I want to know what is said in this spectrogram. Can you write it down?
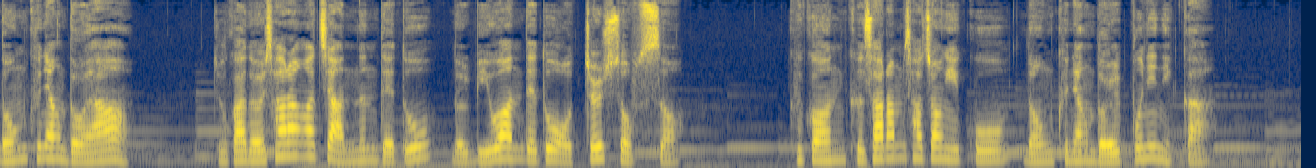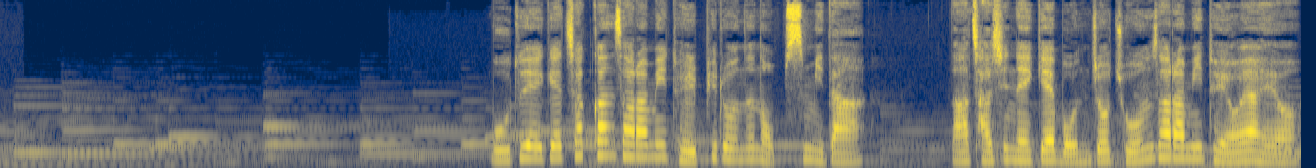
넌 그냥 너야. 누가 널 사랑하지 않는데도 널 미워한데도 어쩔 수 없어. 그건 그 사람 사정이고 넌 그냥 너일 뿐이니까. 모두에게 착한 사람이 될 필요는 없습니다. 나 자신에게 먼저 좋은 사람이 되어야 해요.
